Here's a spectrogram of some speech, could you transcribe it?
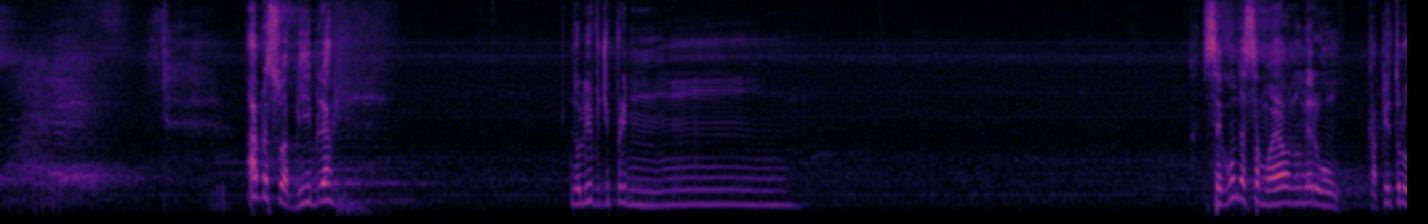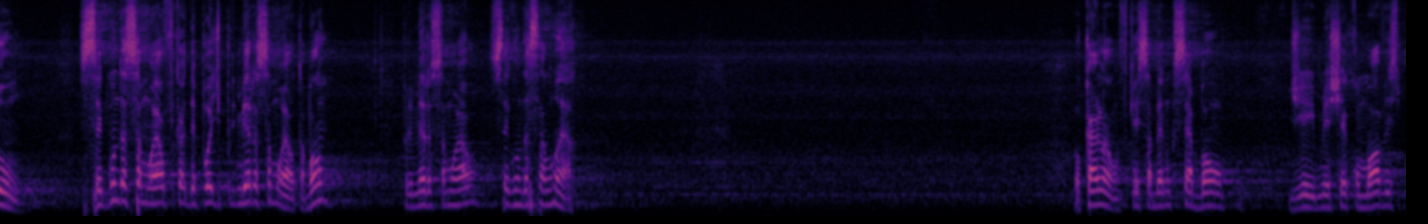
Abra sua Bíblia no livro de prim... Segunda Samuel, número 1, capítulo 1. Segunda Samuel fica depois de 1 Samuel, tá bom? 1 Samuel, 2 Samuel. Ô Carlão, fiquei sabendo que você é bom de mexer com móveis.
